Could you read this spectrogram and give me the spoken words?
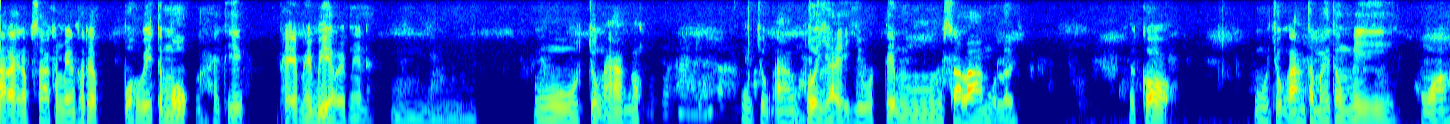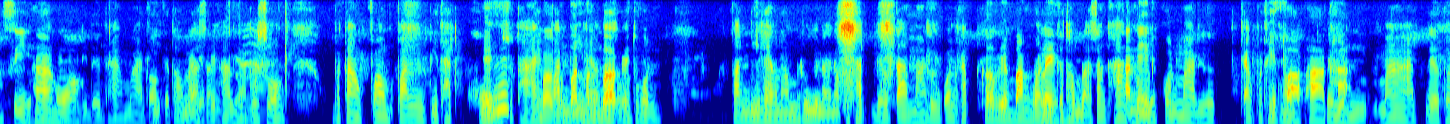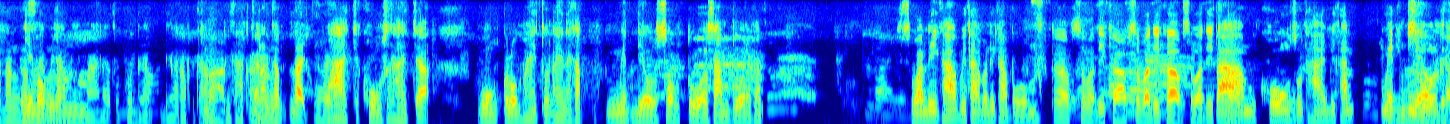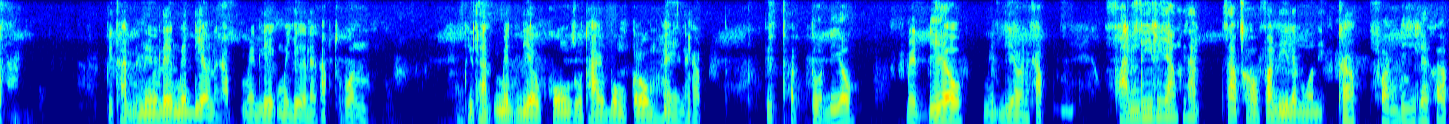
อะไรนะภาษาเขมรเขาเรียกปัวเวตมุกไอ้ที่แผลไม่เบี้ยวแบบนี้นะอืมงูจงอางเนาะงูจงอางตัวใหญ่อยู่เต็มศาลาหมดเลย แล้วก็งูจงอางทำไมต้องมีหัวสี่ห้าหัวที่เดินทางมาก็ที่กระท่อมน่าราจะสัเป็งนขารพหลญาวนางคปู่สวงมาตามความฝันพิทัศน์โค้งเอ๊ะสุดท้ายเบิกฝันเบิดีกแล้วเบินะกทุกคน ฝันดีแล้วนะไม่รู้อยู่ไหนเนอกพิทัศน์เดี๋ยวตามมาดูก่อนครับก็เวียบังวันเลนี้ย กระท่อมละสังขารอันนี้มีคนมาอยู่จากประเทศนฟ้าอกผ่าได้ขายิดนมาเดี๋ยวตัวนั้นก็เย็นส่แล้วงก็ยังมามีมาแล้วทุกคนครับเดี๋ยวเราไปตามบาทพิทัศน์อักันนนั้นนะครับ ได้เลยว่าจะโค้งสุดท้ายจะวงกลมให้ตัวไหนนะครับเม็ดเดียวสองตัวสามตัวนะครับ สวัสดีครับพิทัศน์สวัสดีครับผม ครับ สวัสดีครับ สวัสดีครับ สวัสดีคตารับ มโค้งสุดท้ายพิทัศน์เม็ดเดียวนะครับพิทัศน์นี่เลขเม็ดเดียวนะครับ ไม่เลขไม่เยอะนะครับ ทุกคนพิทัศน์เม็ดเดียวโค้งสุดท้ายวงกลมให้นะครับ พิทัศน์ตัวเดียว เม็ดเดียว เม็ดเดียวนะครับ ฝันดีหรือยังพิทัศน์ทราบข่าวฝันดีแล้วงวดนี้ครับฝันดีเลยครับ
